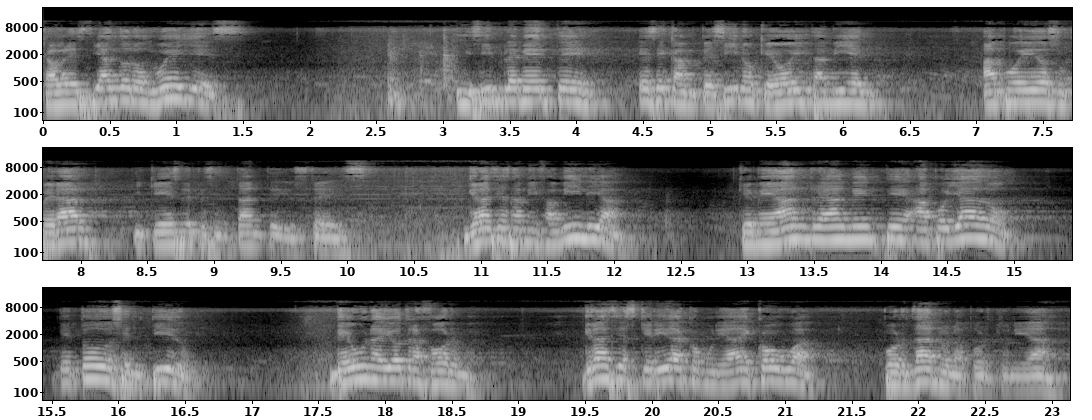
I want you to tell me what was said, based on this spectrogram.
cabresteando los bueyes y simplemente ese campesino que hoy también ha podido superar y que es representante de ustedes. Gracias a mi familia que me han realmente apoyado de todo sentido, de una y otra forma. Gracias querida comunidad de Cogua por darnos la oportunidad.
